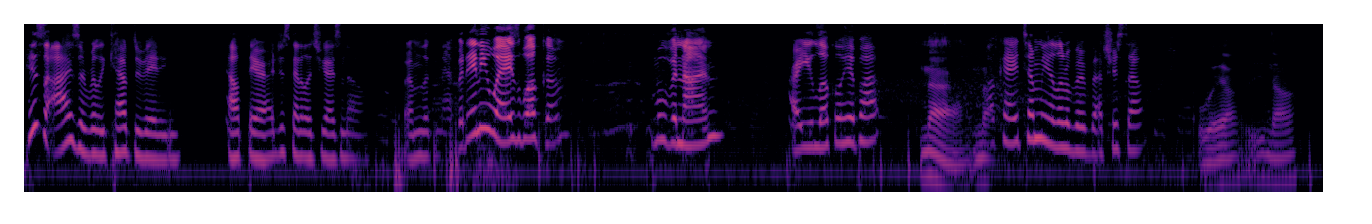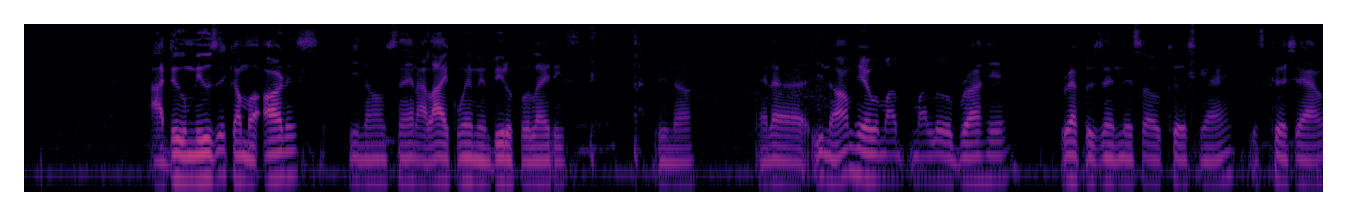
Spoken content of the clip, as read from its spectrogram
His eyes are really captivating out there. I just got to let you guys know what I'm looking at. But, anyways, welcome. Moving on. Are you local hip hop? Nah, nah. Okay, tell me a little bit about yourself. Well, you know, I do music. I'm an artist. You know what I'm saying? I like women, beautiful ladies. You know, and uh, you know, I'm here with my my little bro here, representing this old Kush gang, this Kush hour.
